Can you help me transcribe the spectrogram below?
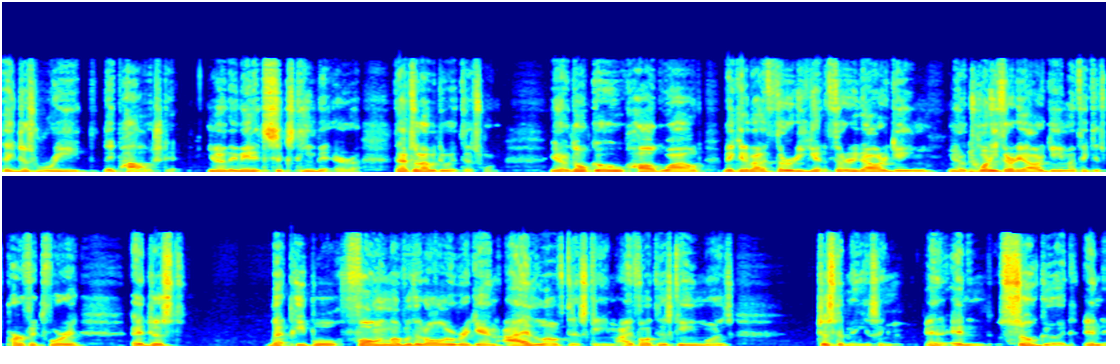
they just re they polished it. You know, they made it 16 bit era. That's what I would do with this one. You know, don't go hog wild. Make it about a 30 get $30 game. You know, 20 Mhm. $30 game I think is perfect for it. And just let people fall in love with it all over again. I love this game. I thought this game was just amazing and, and so good. And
